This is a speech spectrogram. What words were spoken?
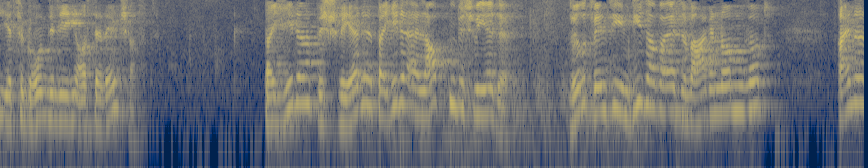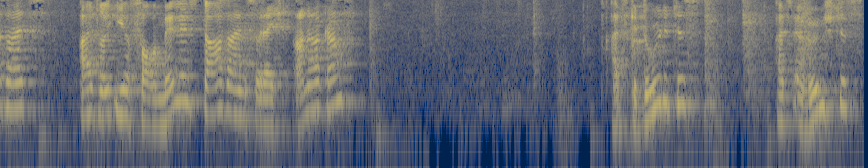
die ihr zugrunde liegen, aus der Welt schafft. Bei jeder Beschwerde, bei jeder erlaubten Beschwerde wird, wenn sie in dieser Weise wahrgenommen wird, einerseits also ihr formelles Daseinsrecht anerkannt, als geduldetes, als erwünschtes,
